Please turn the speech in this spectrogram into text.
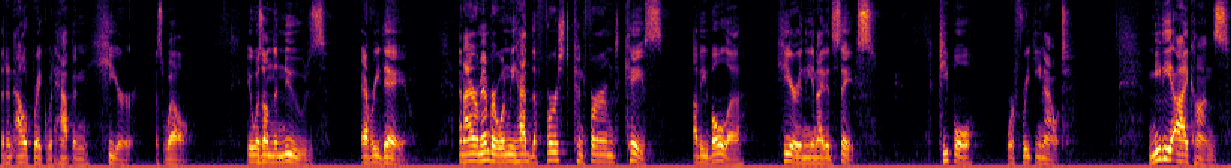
that an outbreak would happen here as well. It was on the news every day. And I remember when we had the first confirmed case of Ebola here in the United States, people were freaking out. Media icons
